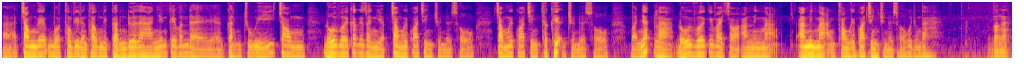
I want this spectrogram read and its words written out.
À, trong cái bộ thông tin truyền thông thì cần đưa ra những cái vấn đề cần chú ý trong đối với các cái doanh nghiệp trong cái quá trình chuyển đổi số trong cái quá trình thực hiện chuyển đổi số và nhất là đối với cái vai trò an ninh mạng an ninh mạng trong cái quá trình chuyển đổi số của chúng ta. Vâng ạ. À.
